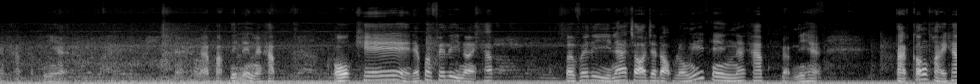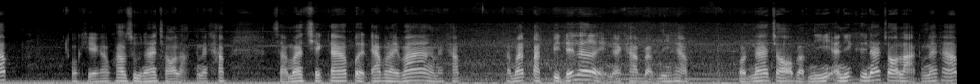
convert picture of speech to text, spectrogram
นะครับแบบนี้ฮะนะปรับนิดนึงนะครับ โอเค เดี๋ยวเปิดเฟรดีหน่อยครับ เปิดไฟดีหน้าจอจะดรอปลงนิดนึงนะครับ แบบนี้ฮะตัดกล้องถอยครับ โอเคครับเข้าสู่หน้าจอหลักนะครับ สามารถเช็คได้ว่าเปิดแอปอะไรบ้างนะครับ สามารถปัดปิดได้เลยนะครับ แบบนี้ครับกดหน้าจอแบบนี้ อันนี้คือหน้าจอหลักนะครับ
